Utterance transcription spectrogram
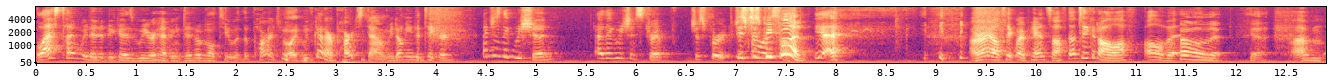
Last time we did it because we were having difficulty with the parts. But like we've got our parts down. We don't need to take our. I just think we should. I think we should strip just for just, Just- for just be fun. Yeah. all right, I'll take my pants off. No, take it all off. All of it. All of it. Yeah. Um.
